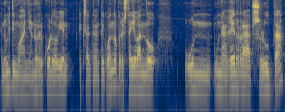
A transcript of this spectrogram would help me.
en el último año, no recuerdo bien exactamente cuándo, pero está llevando una guerra absoluta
